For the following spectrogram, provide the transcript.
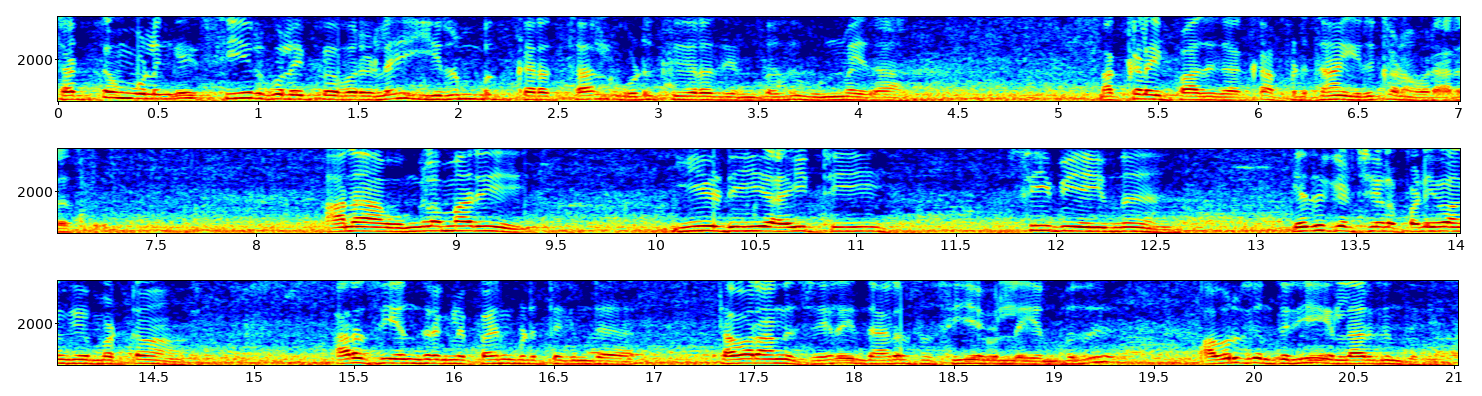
சட்டம் ஒழுங்கை சீர்குலைப்பவர்களை இரும்பு கரத்தால் ஒடுக்குகிறது என்பது உண்மைதான். மக்களை பாதுகாக்க அப்படி தான் இருக்கணும் ஒரு அரசு. ஆனால் உங்களை மாதிரி இடி ஐடி சிபிஐன்னு எதிர்கட்சிகளை பழிவாங்க மட்டும் அரசு இயந்திரங்களை பயன்படுத்துகின்ற தவறான செயலை இந்த அரசு செய்யவில்லை என்பது அவருக்கும் தெரியும் எல்லாருக்கும் தெரியும்.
